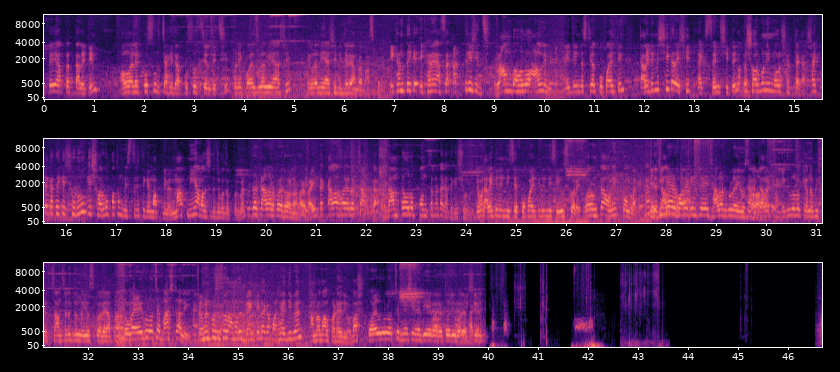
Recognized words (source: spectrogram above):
এটাই আপনার টালিটিন। অনলাইনে প্রচুর চাহিদা, প্রচুর সেল দিচ্ছি। এই কয়েলগুলো নিয়ে আসি, এগুলো নিয়ে আসি নিজেরাই আমরা বাস করি। এখান থেকে এখানে আছে আটত্রিশ ইঞ্চি লাম্বা হলো আনলিমিটেড এই যে ইন্ডাস্ট্রিয়াল প্রোফাইল টিন টালিটিনের শীট আর এই শীট এক সেম শীটেই আপনার সর্বনিম্ন হলো ষাট টাকা। ষাট টাকা থেকে শুরু এই সর্বপ্রথম মিস্ত্রি থেকে মাপ নেবেন। মাপ নিয়ে আমাদের সাথে যোগাযোগ করবেন। কালার কয় ধরনের হয় ভাই? এটা কালার হয় হলো চারটা। দামটা হলো পঞ্চান্ন টাকা থেকে শুরু। যেমন টালিটিনের নিচে প্রোফাইল টিনের নিচে ইউজ করে। গরমটা অনেক কম লাগে। হ্যাঁ টিনের ঘরে কিন্তু এই ঝালটগুলো ইউজ হ্যাঁ, করা হয়। হ্যাঁ, এগুলো হলো কেন বিশেষ? সানসেটের জন্য ইউজ করে আপনার। তো ভাই এগুলো হচ্ছে বাসটালি পেমেন্ট প্রসেস হলো আমাদের ব্যাংকে টাকা পাঠিয়ে দিবেন আমরা মাল পাঠিয়ে দিব। বাস কয়েলগুলো হচ্ছে মেশিনে দিয়ে এইভাবে তৈরি করে থাকে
